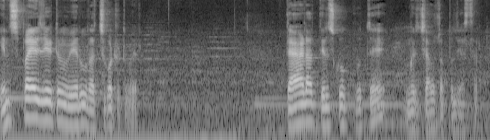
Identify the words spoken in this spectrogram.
ఇన్స్పైర్ చేయటం వేరు రచ్చగొట్టడం వేరు. తేడా తెలుసుకోకపోతే మీరు చాలా తప్పులు చేస్తారు.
